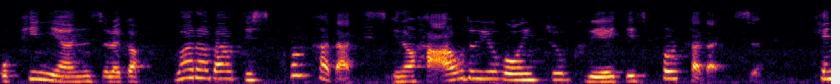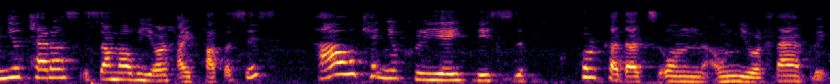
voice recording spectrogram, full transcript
opinions like, uh, what about these polka dots? You know, how do you going to create these polka dots? Can you tell us some of your hypotheses? How can you create these polka dots on, on your fabric?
